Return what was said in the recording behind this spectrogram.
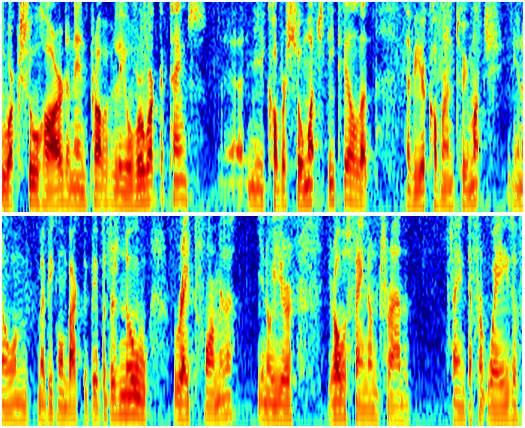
you work so hard and then probably overwork at times. Uh, and you cover so much detail that maybe you're covering too much. You know, and maybe going back to bit. But there's no right formula. You know, you're you're always finding trying to find different ways of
